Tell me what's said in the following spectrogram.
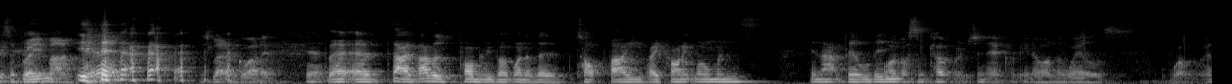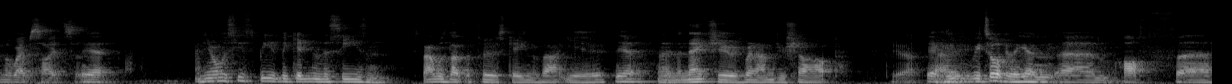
It's a brave man. Yeah, Just let him go at it. yeah. But uh, that, that was probably one of the top five iconic moments in that building. Well, I got some coverage in there, you know, on the Wales, well, on the websites. And yeah, And he always used to be the beginning of the season. 'cause that was like the first game of that year. yeah. And then the next year was when Andrew Sharp. Yeah. Yeah, 'cause we- we're talking again um, off uh,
